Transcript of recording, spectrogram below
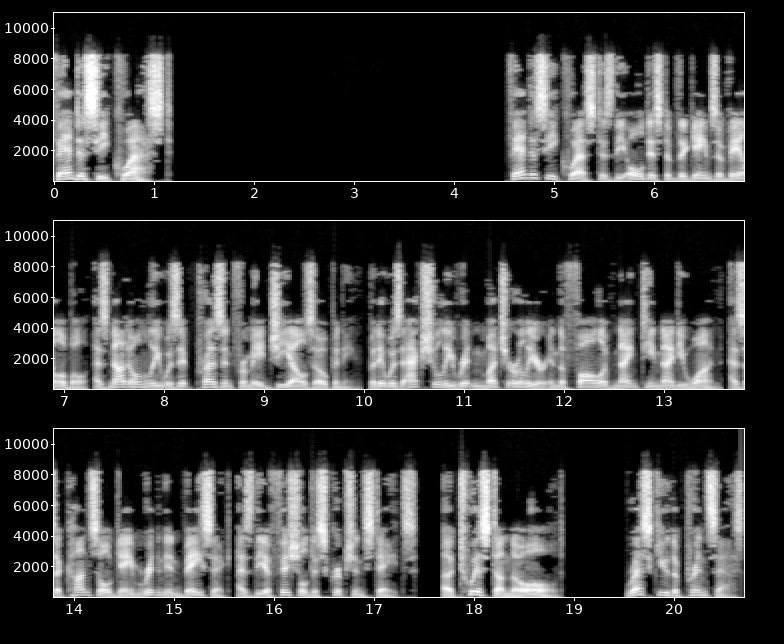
Fantasy Quest Fantasy Quest is the oldest of the games available, as not only was it present from AGL's opening, but it was actually written much earlier in the fall of 1991, as a console game written in BASIC, as the official description states, "...a twist on the old. Rescue the Princess."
